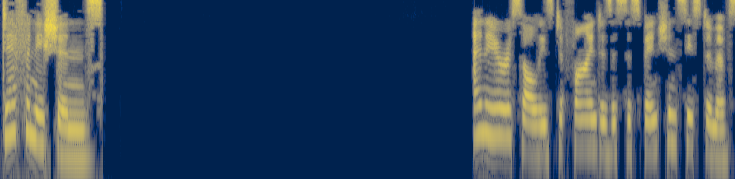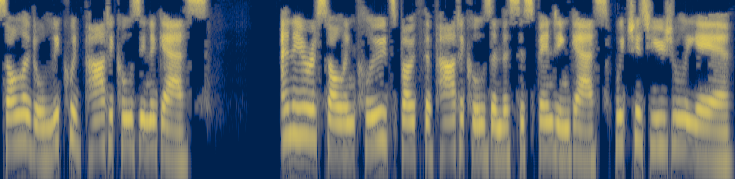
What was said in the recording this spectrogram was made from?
Definitions. An aerosol is defined as a suspension system of solid or liquid particles in a gas. An aerosol includes both the particles and the suspending gas, which is usually air.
